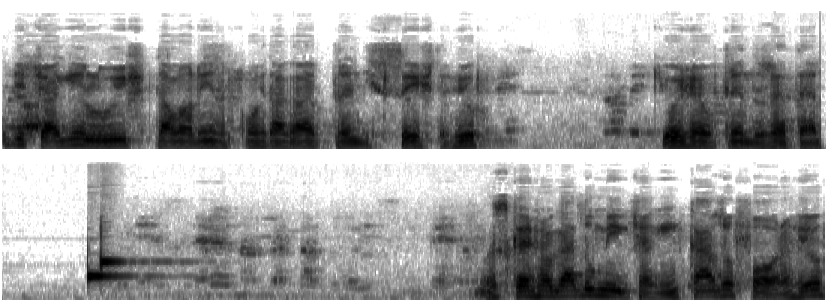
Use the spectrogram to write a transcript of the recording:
De Thiaguinho Luiz da Lorena, convidar a galera pro treino de sexta, viu? Que hoje é o treino dos veteranos. Você quer jogar domingo, Thiaguinho, em casa ou fora, viu?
